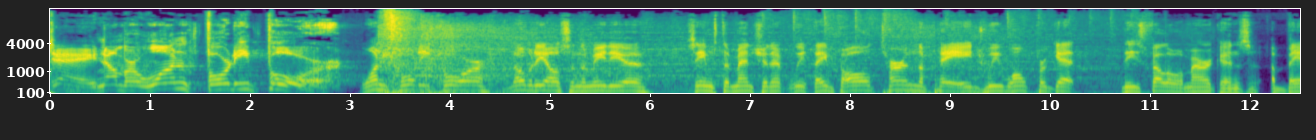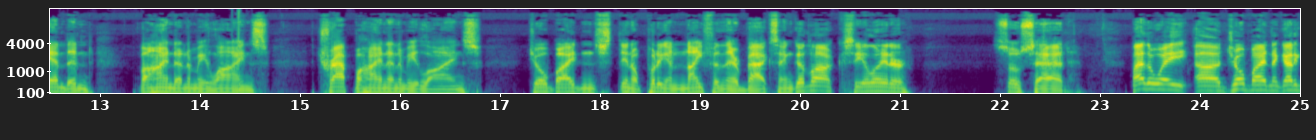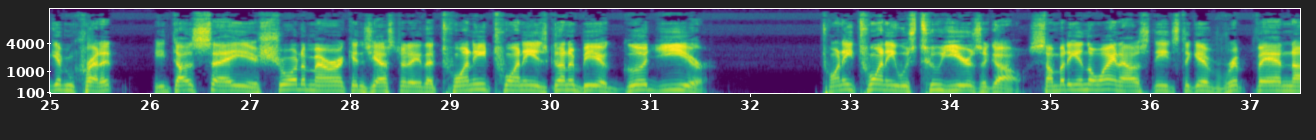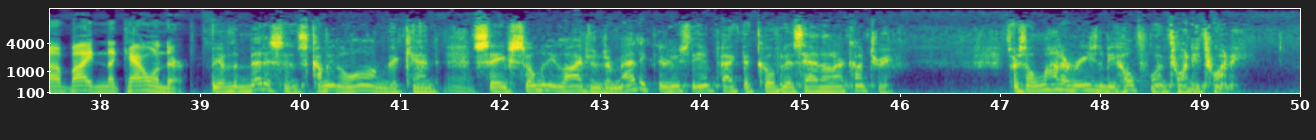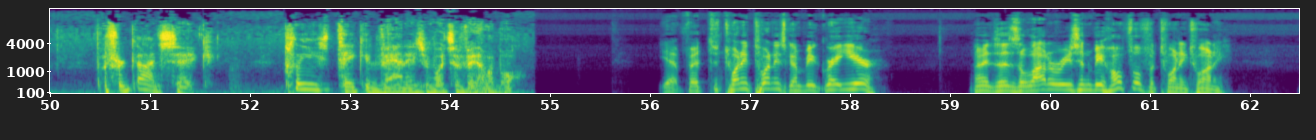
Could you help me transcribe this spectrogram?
Day number 144. 144. Nobody else in the media seems to mention it. We, they've all turned the page. We won't forget these fellow Americans abandoned behind enemy lines, trapped behind enemy lines. Joe Biden's, you know, putting a knife in their back saying, good luck. See you later. So sad. By the way, uh, Joe Biden, I got to give him credit. He does say he assured Americans yesterday that 2020 is going to be a good year. 2020 was two years ago. Somebody in the White House needs to give Rip Van uh, Biden a calendar. We have the medicines coming along that can save so many lives and dramatically reduce the impact that COVID has had on our country. There's a lot of reason to be hopeful in 2020. But for God's sake, please take advantage of what's available. Yeah, for 2020 is going to be a great year. I mean, there's a lot of reason to be hopeful for 2020.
